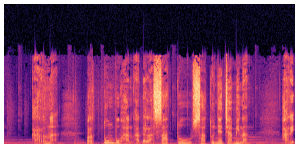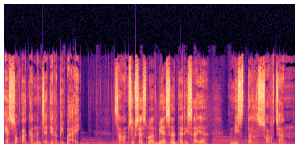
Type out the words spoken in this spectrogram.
karena pertumbuhan adalah satu-satunya jaminan hari esok akan menjadi lebih baik. Salam sukses luar biasa dari saya, Mr. Sorchan.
